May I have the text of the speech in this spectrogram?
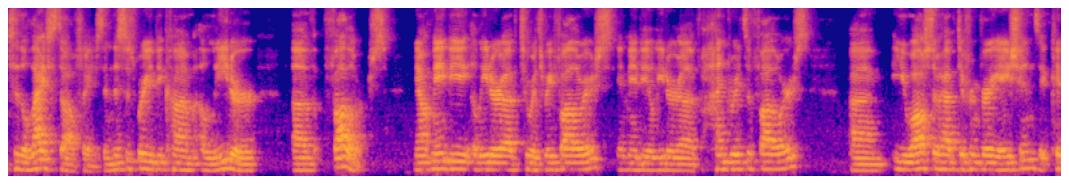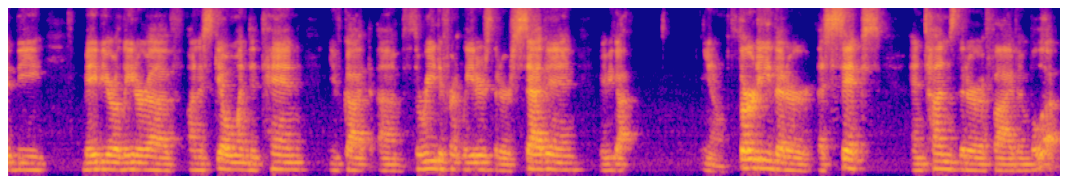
to the lifestyle phase. And this is where you become a leader of followers. Now, it may be a leader of two or three followers, it may be a leader of hundreds of followers. Um, you also have different variations. It could be maybe you're a leader of, on a scale one to 10, you've got um, three different leaders that are seven, maybe you got, you know, 30 that are a six, and tons that are a five and below.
